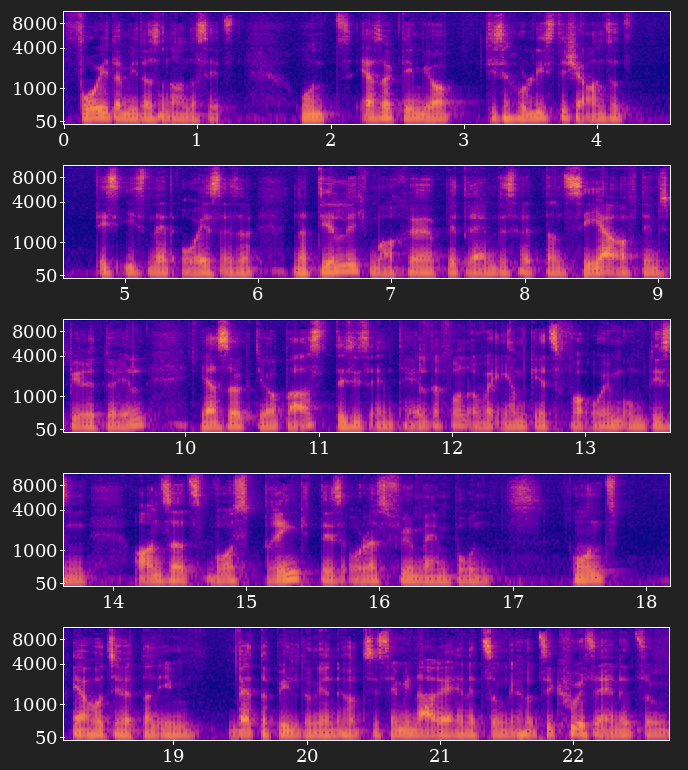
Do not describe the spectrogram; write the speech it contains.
voll damit auseinandersetzt. Und er sagt eben, ja, dieser holistische Ansatz, das ist nicht alles. Also natürlich mache betreiben das halt dann sehr auf dem Spirituellen. Er sagt, ja passt, das ist ein Teil davon, aber ihm geht es vor allem um diesen Ansatz, was bringt das alles für meinen Boden. Und er hat sich halt dann eben Weiterbildungen, er hat sich Seminare eingezogen, er hat sich Kurse eingezogen,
